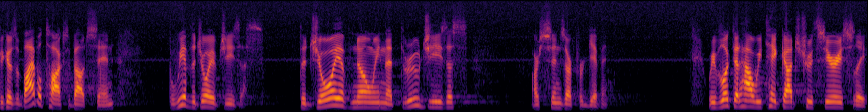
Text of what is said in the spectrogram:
because the Bible talks about sin, but we have the joy of Jesus the joy of knowing that through Jesus, our sins are forgiven. We've looked at how we take God's truth seriously.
